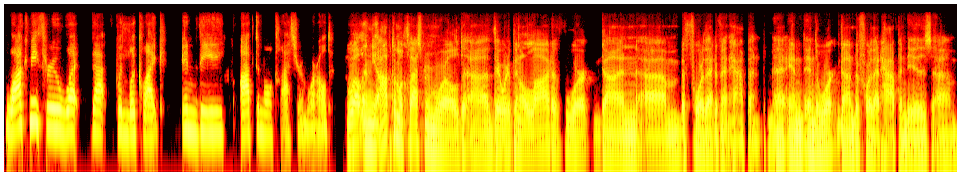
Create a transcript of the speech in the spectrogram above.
walk me through what that would look like in the optimal classroom world well, in the optimal classroom world, uh, there would have been a lot of work done um, before that event happened, and and the work done before that happened is, um,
